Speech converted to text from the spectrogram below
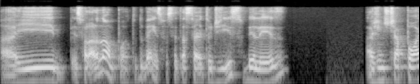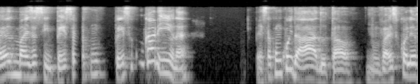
Aí eles falaram, não, pô, tudo bem, se você tá certo disso, beleza a gente te apoia, mas assim, pensa com, pensa com carinho, né? Pensa com cuidado tal. Não vai escolher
